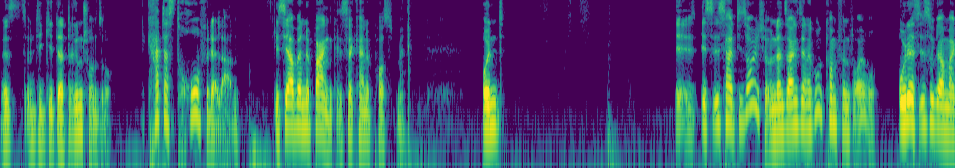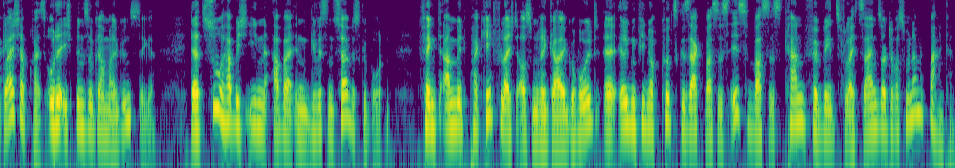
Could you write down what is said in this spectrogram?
Und die geht da drin schon so. Katastrophe, der Laden. Ist ja aber eine Bank, ist ja keine Post mehr. Und es ist halt die Seuche. Und dann sagen sie, na gut, komm, 5 Euro. Oder es ist sogar mal gleicher Preis. Oder ich bin sogar mal günstiger. Dazu habe ich ihnen aber einen gewissen Service geboten. Fängt an mit Paket vielleicht aus dem Regal geholt, äh, irgendwie noch kurz gesagt, was es ist, was es kann, für wen es vielleicht sein sollte, was man damit machen kann.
